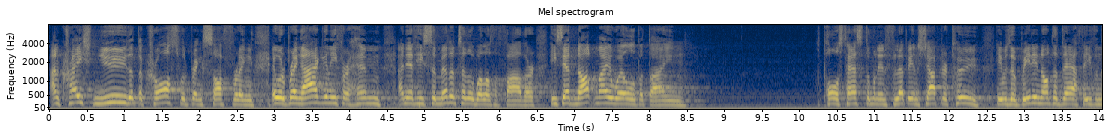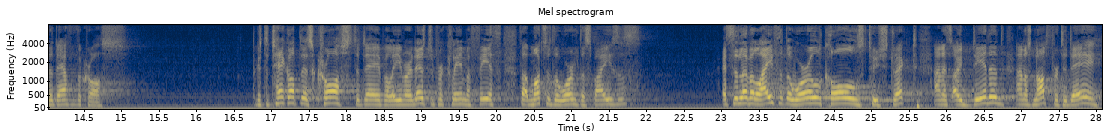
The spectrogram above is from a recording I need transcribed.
And Christ knew that the cross would bring suffering, it would bring agony for him, and yet he submitted to the will of the Father. He said, Not my will, but thine. Paul's testimony in Philippians chapter 2 he was obedient unto death, even the death of the cross. Because to take up this cross today, believer, it is to proclaim a faith that much of the world despises. It's to live a life that the world calls too strict and it's outdated and it's not for today.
